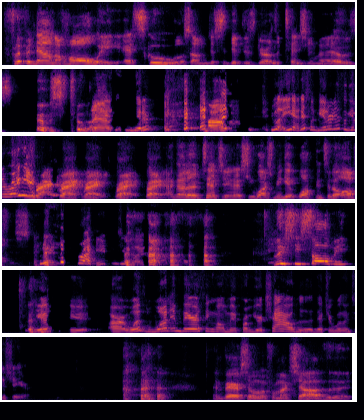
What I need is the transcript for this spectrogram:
flipping down the hallway at school or something just to get this girl's attention. Man, it was. It was stupid. Like, "This get her. Huh? You like, yeah, this will get her. This will get her right Yeah, here. right, right, right, right, right. I got her attention as she watched me get walked into the office. Right. Like, At least she saw me. yeah, yeah. All right. What's one embarrassing moment from your childhood that you're willing to share? Embarrassing moment from my childhood.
